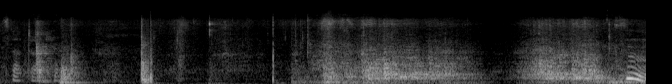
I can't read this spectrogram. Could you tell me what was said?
it's not down here. Hmm.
